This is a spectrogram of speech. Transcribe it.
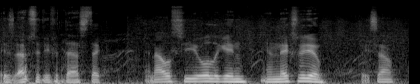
is absolutely fantastic. And i will see you all again in the next video. Peace out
